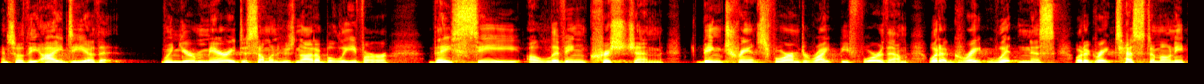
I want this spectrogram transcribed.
And so the idea that when you're married to someone who's not a believer, they see a living Christian being transformed right before them. What a great witness, what a great testimony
